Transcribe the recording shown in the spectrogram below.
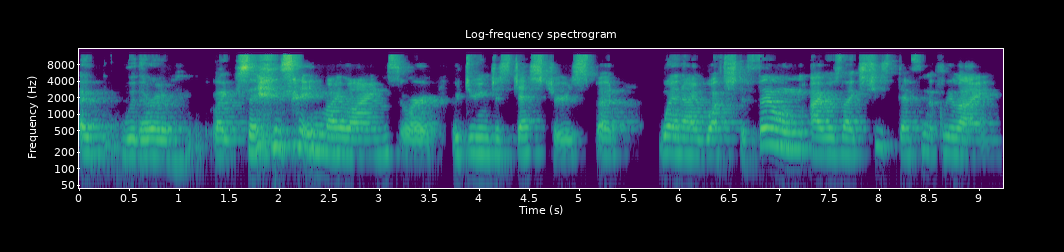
like with her like say, saying my lines or or doing just gestures. But when i watched the film i was like she's definitely lying.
